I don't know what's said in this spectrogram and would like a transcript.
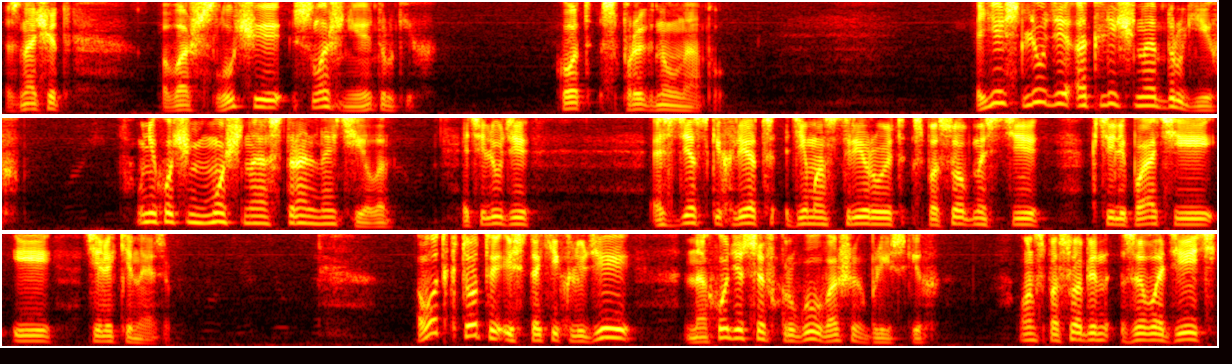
Значит, ваш случай сложнее других. Кот спрыгнул на пол. Есть люди, отличные от других. У них очень мощное астральное тело. Эти люди с детских лет демонстрируют способности к телепатии и телекинезу. Вот кто-то из таких людей находится в кругу ваших близких. Он способен завладеть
